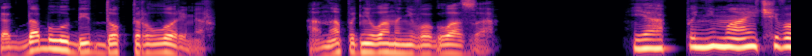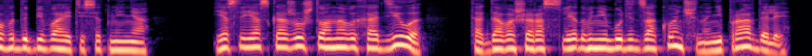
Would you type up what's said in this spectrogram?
когда был убит доктор Лоример». Она подняла на него глаза. «Я понимаю, чего вы добиваетесь от меня. Если я скажу, что она выходила, тогда ваше расследование будет закончено, не правда ли?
